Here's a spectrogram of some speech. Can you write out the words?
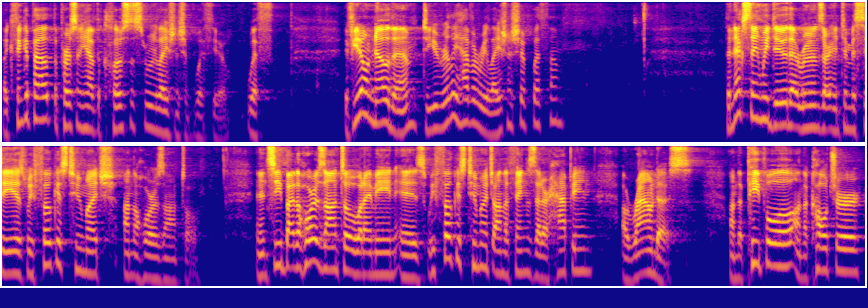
Like think about the person you have the closest relationship with you with. If you don't know them, do you really have a relationship with them? The next thing we do that ruins our intimacy is we focus too much on the horizontal. And see, by the horizontal, what I mean is we focus too much on the things that are happening around us on the people, on the culture,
